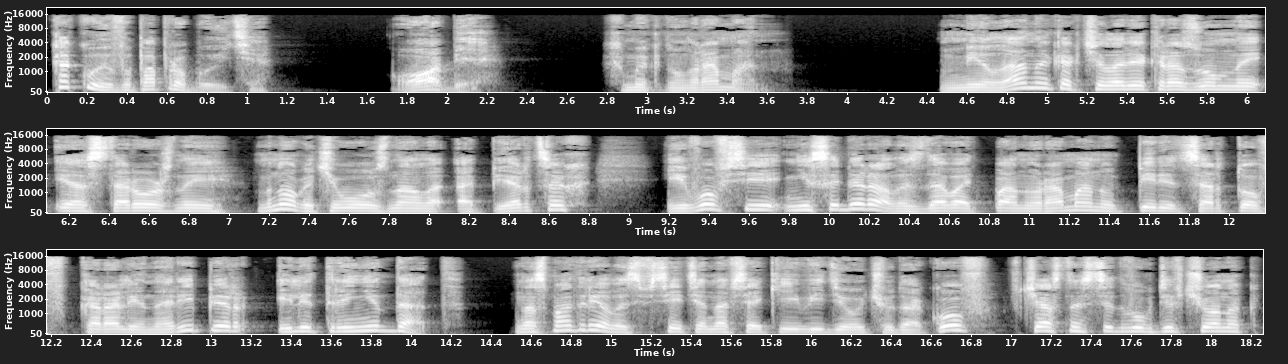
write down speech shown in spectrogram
Какую вы попробуете? «Обе», — хмыкнул Роман. Милана, как человек разумный и осторожный, много чего узнала о перцах и вовсе не собиралась давать пану Роману перед сортов Каролина Риппер или Тринидад. Насмотрелась в сети на всякие видео чудаков, в частности двух девчонок,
